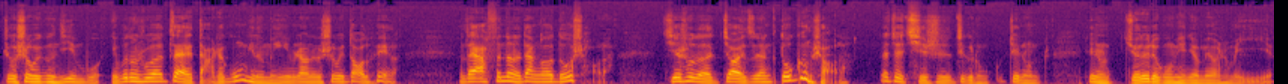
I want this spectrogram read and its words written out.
这个社会更进步，你不能说在打着公平的名义让这个社会倒退了。大家分到的蛋糕都少了，接受的教育资源都更少了，那这其实这种这种这种绝对的公平就没有什么意义了，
